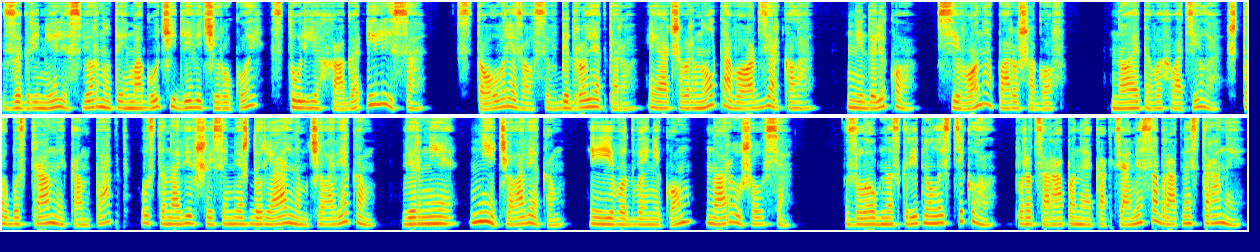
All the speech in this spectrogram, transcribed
Загремели свернутые могучей девичьей рукой стулья Хага и Лиса. Стол врезался в бедро лектору и отшвырнул того от зеркала. Недалеко, всего на пару шагов. Но этого хватило, чтобы странный контакт, установившийся между реальным человеком, вернее, не человеком, и его двойником, нарушился. Злобно скрипнуло стекло, процарапанное когтями с обратной стороны.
